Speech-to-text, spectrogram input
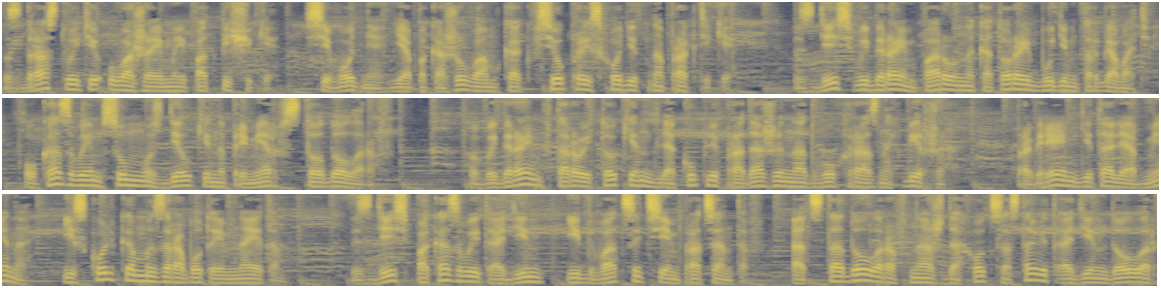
Здравствуйте, уважаемые подписчики! Сегодня я покажу вам, как все происходит на практике. Здесь выбираем пару, на которой будем торговать. Указываем сумму сделки, например, в 100 долларов. Выбираем второй токен для купли-продажи на двух разных биржах. Проверяем детали обмена и сколько мы заработаем на этом. Здесь показывает 1,27%. От 100 долларов наш доход составит 1 доллар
